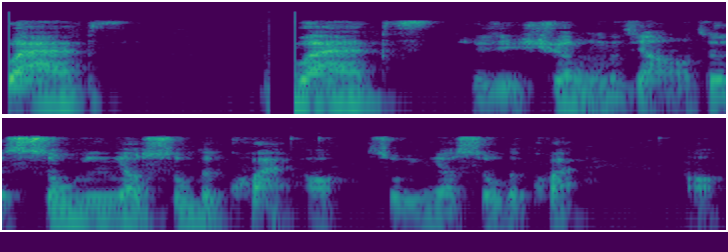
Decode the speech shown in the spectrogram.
webs。vex，所以需要我们讲哦，这个收音要收得快哦，收音要收得快哦。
